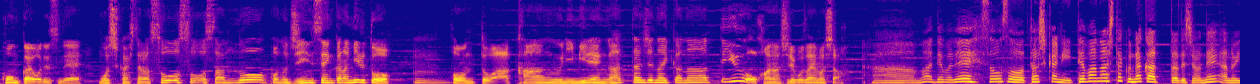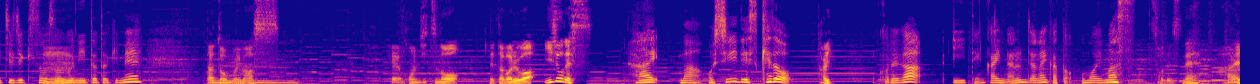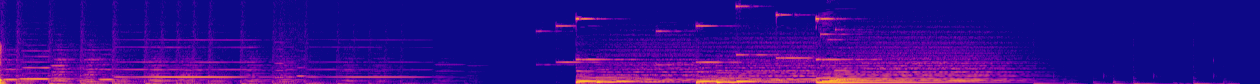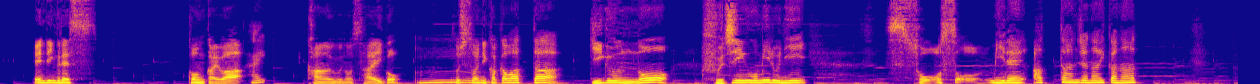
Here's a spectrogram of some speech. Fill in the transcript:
今回はですね、もしかしたら曹操さんのこの人選から見ると、うん本当は関羽に未練があったんじゃないかなっていうお話でございました。ああ、まあでもね、そうそう、確かに手放したくなかったでしょうね。あの一時期曹操部にいた時ね。だと思います。うん。えー本日のネタバレは以上です。はい。まあ惜しいですけど、はい。これがいい展開になるんじゃないかと思います。そうですね。はい。エンディングです。今回は、はい。関羽の最後、そしてそれに関わった義軍の婦人を見るに、そうそう未練あったんじゃないかな、っ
